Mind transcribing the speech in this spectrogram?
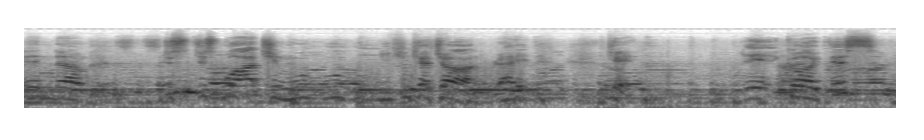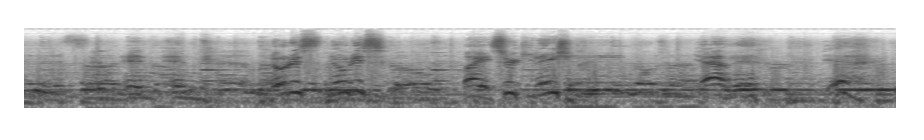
and um, just just watch and we'll, we'll, you can catch on, right? Okay. Yeah, go like this, and, and, and notice notice my circulation. Yeah, man. Yeah.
